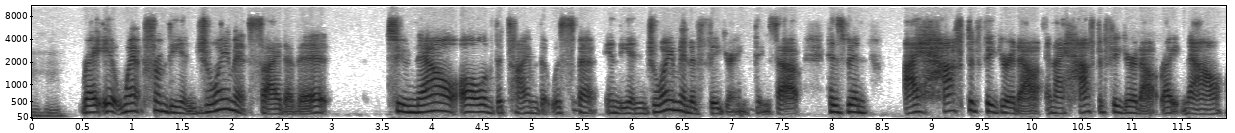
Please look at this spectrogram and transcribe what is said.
Mm-hmm. right? It went from the enjoyment side of it to now all of the time that was spent in the enjoyment of figuring things out has been i have to figure it out and i have to figure it out right now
